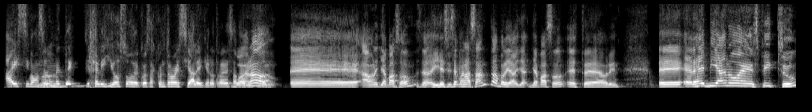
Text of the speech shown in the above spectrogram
Ay, sí, vamos a hacer un mes de religioso, de cosas controversiales. Quiero traer esa película. Bueno, eh, ya pasó. Y es Semana Santa, pero ya, ya, pasó, este, abril. Eh, él es el villano en Speed 2.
